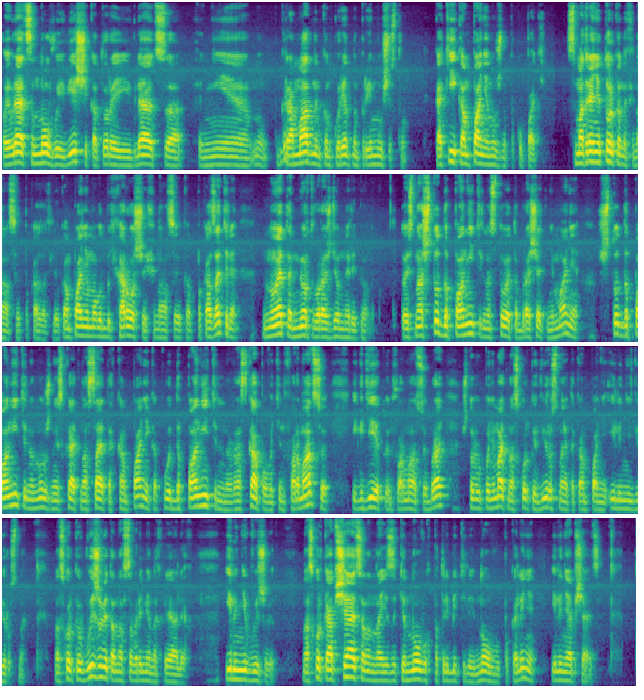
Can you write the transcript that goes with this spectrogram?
появляются новые вещи, которые являются не ну, громадным конкурентным преимуществом. Какие компании нужно покупать? смотря не только на финансовые показатели. У компании могут быть хорошие финансовые показатели, но это мертворожденный ребенок. То есть на что дополнительно стоит обращать внимание, что дополнительно нужно искать на сайтах компании, какую дополнительно раскапывать информацию и где эту информацию брать, чтобы понимать, насколько вирусная эта компания или не вирусная, насколько выживет она в современных реалиях или не выживет, насколько общается она на языке новых потребителей, нового поколения или не общается.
